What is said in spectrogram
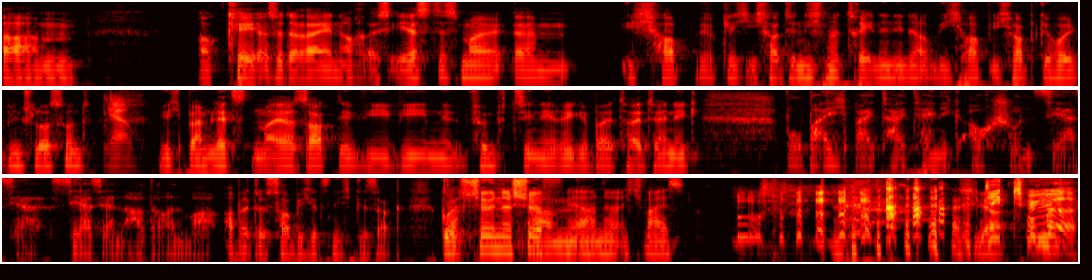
Ähm, okay, also der Reihe nach. Als erstes mal, ähm, ich habe wirklich, ich hatte nicht nur Tränen in der Augen, ich habe ich hab geheult wie ein Schlosshund. Ja. Wie ich beim letzten Mal ja sagte, wie, wie eine 15-Jährige bei Titanic. Wobei ich bei Titanic auch schon sehr, sehr, sehr, sehr nah dran war. Aber das habe ich jetzt nicht gesagt. Gut. Das schöne Schiff, ähm, ja, ne, ich weiß. Die ja, Tür!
